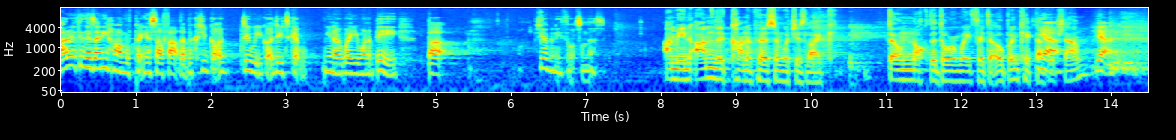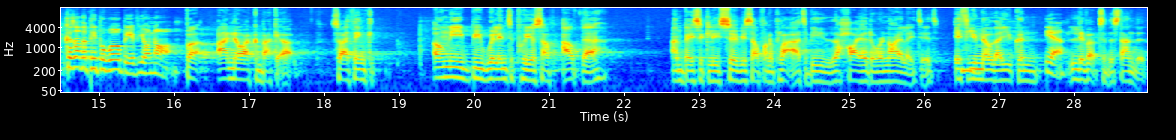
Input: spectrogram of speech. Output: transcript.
I don't think there's any harm with putting yourself out there because you've got to do what you've got to do to get, you know, where you want to be. But do you have any thoughts on this? I mean I'm the kind of person which is like don't knock the door and wait for it to open kick that yeah. bitch down Yeah. Because other people will be if you're not. but I know I can back it up. So I think only be willing to put yourself out there and basically serve yourself on a platter to be the hired or annihilated if you mm-hmm. know that you can Yeah. live up to the standard.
